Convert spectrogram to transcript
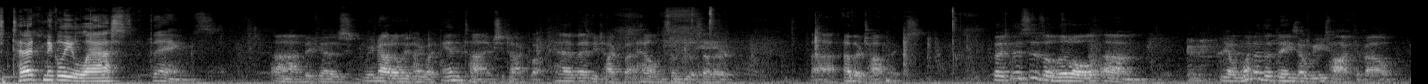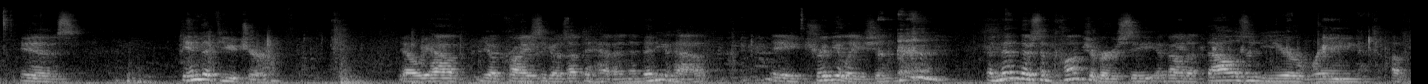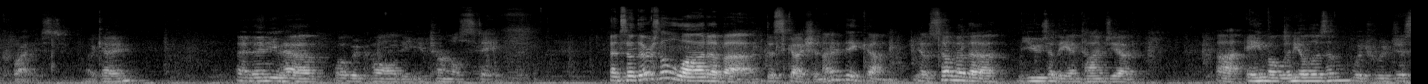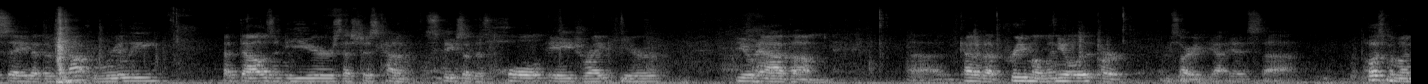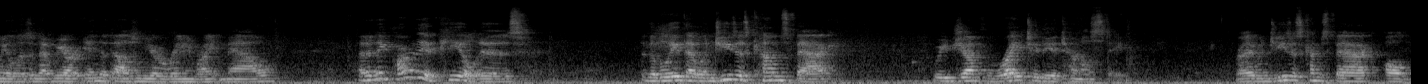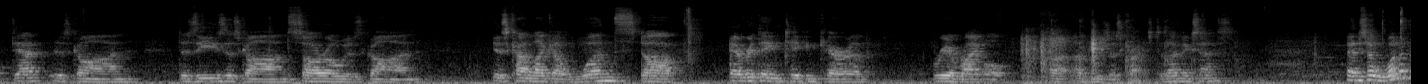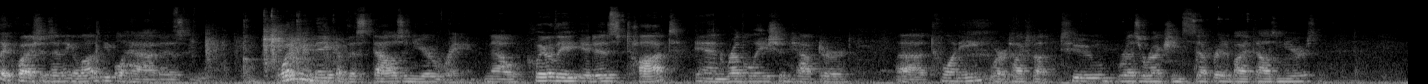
times technically last things uh, because we not only talk about end times, you talk about heaven, you talk about hell, and some of those other uh, other topics. But this is a little, um, you know, one of the things that we talked about is in the future, you know, we have, you know, Christ, he goes up to heaven, and then you have a tribulation, and then there's some controversy about a thousand year reign of Christ, okay? And then you have what we call the eternal state. And so there's a lot of uh, discussion. I think um, you know some of the views of the end times. You have uh, amillennialism, which would just say that there's not really a thousand years. That's just kind of speaks of this whole age right here. You have um, uh, kind of a premillennial, or I'm sorry, yeah, it's uh, postmillennialism that we are in the thousand year reign right now. And I think part of the appeal is the belief that when Jesus comes back, we jump right to the eternal state. Right? When Jesus comes back, all death is gone, disease is gone, sorrow is gone. Is kind of like a one stop, everything taken care of, rearrival uh, of Jesus Christ. Does that make sense? And so, one of the questions I think a lot of people have is what do we make of this thousand year reign? Now, clearly, it is taught in Revelation chapter uh, 20, where it talks about two resurrections separated by a thousand years.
